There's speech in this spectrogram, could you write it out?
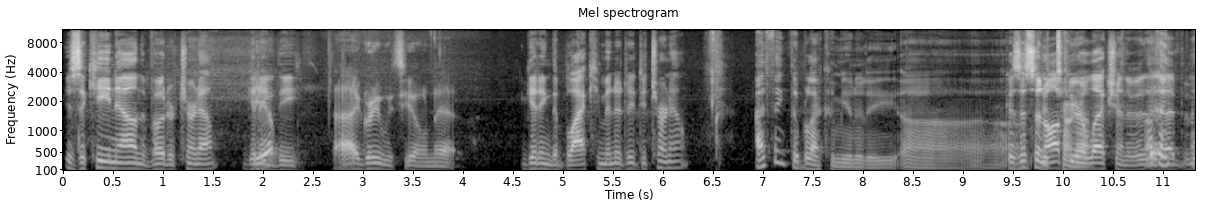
Is the key now in the voter turnout? Getting Yep. the I agree with you on that. getting the black community to turn out? I think the black community. Uh, because Because it's an off-year election. I think, I I mean,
